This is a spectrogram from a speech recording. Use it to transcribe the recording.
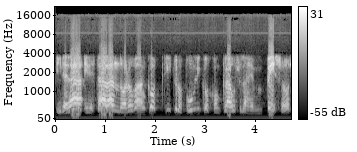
y le da y le está dando a los bancos títulos públicos con cláusulas en pesos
